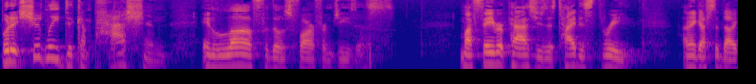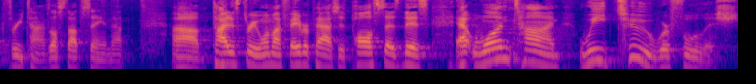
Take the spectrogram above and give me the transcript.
but it should lead to compassion and love for those far from Jesus. My favorite passage is Titus 3. I think I've said that like three times. I'll stop saying that. Uh, Titus 3, one of my favorite passages, Paul says this At one time, we too were foolish.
